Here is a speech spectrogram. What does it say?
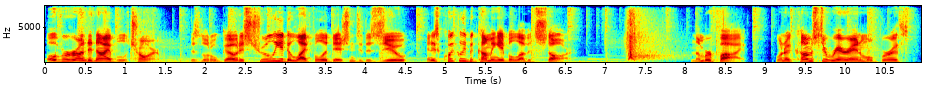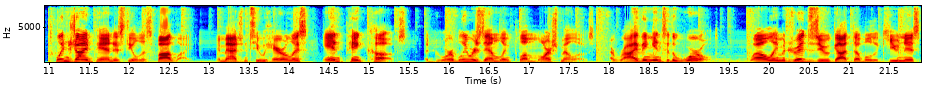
over her undeniable charm. This little goat is truly a delightful addition to the zoo and is quickly becoming a beloved star. Number 5. When it comes to rare animal births, twin giant pandas steal the spotlight. Imagine two hairless and pink cubs, adorably resembling plum marshmallows, arriving into the world. While a Madrid zoo got double the cuteness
